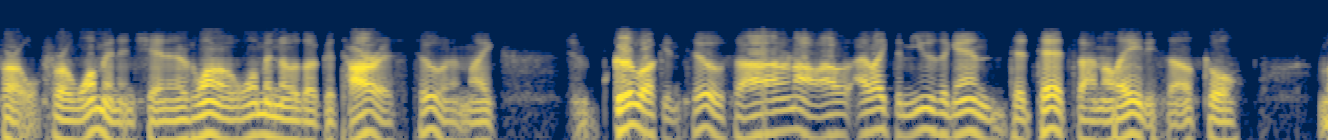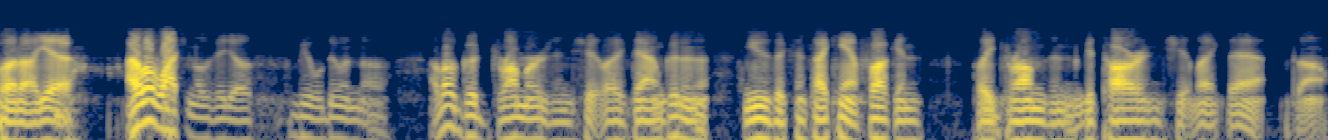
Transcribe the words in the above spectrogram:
for for a woman and shit. And there's one a woman that was a guitarist too, and I'm like, she's good looking too. So I don't know. I I like the music and the tits on the lady, so it's cool. But uh yeah, I love watching those videos. People doing the. I love good drummers and shit like that. I'm good in the music since I can't fucking play drums and guitar and shit like that. So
